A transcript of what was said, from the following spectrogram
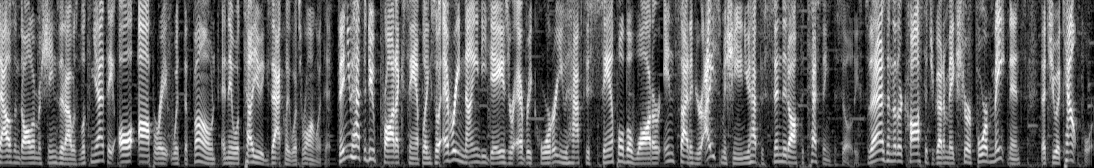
$20,000 machines that I was looking at, they all operate with the phone and they will tell you exactly what's wrong with it. Then you have to do product sampling. So every 90 days or every quarter, you have to sample the water inside of your ice machine and you have to send it off to testing facilities. So that is another cost that you got to make sure for maintenance that you account for.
